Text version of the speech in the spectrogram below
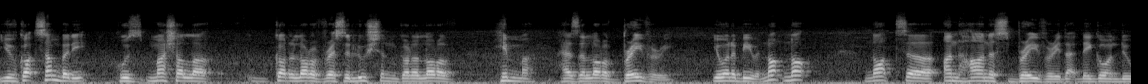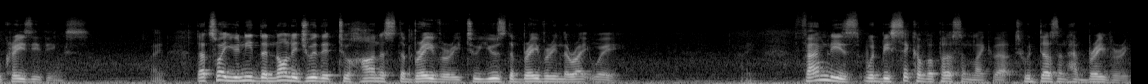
You've got somebody who's mashallah got a lot of resolution, got a lot of himmah, has a lot of bravery, you want to be with. Not not not uh, unharnessed bravery that they go and do crazy things. Right? That's why you need the knowledge with it to harness the bravery, to use the bravery in the right way. families would be sick of a person like that who doesn't have bravery.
